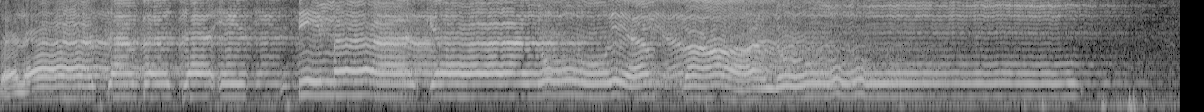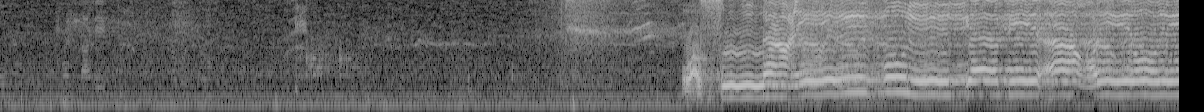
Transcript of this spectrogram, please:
فلا تبتئس بما كانوا يفعلون. واصنع الفلك بأعيننا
